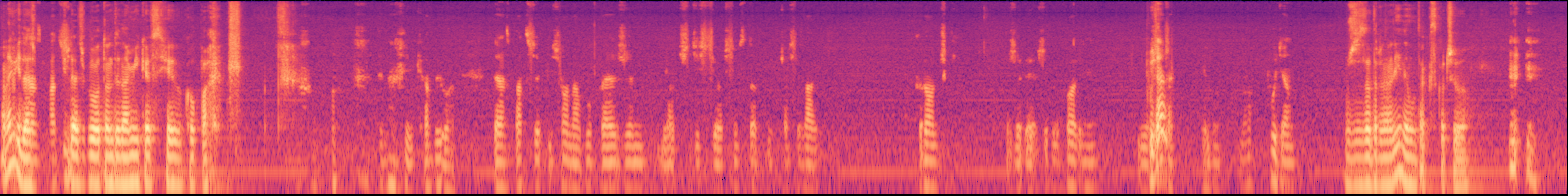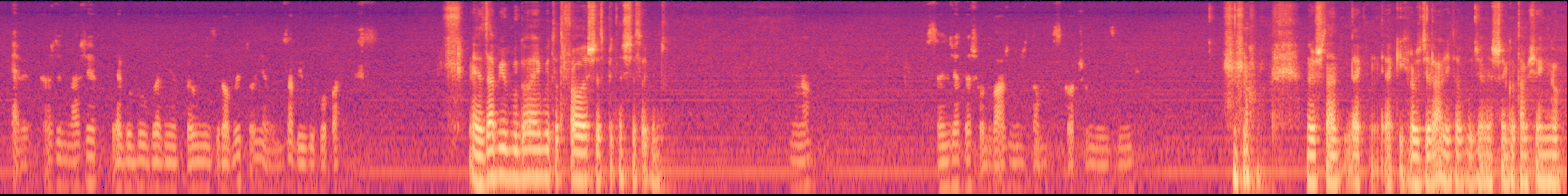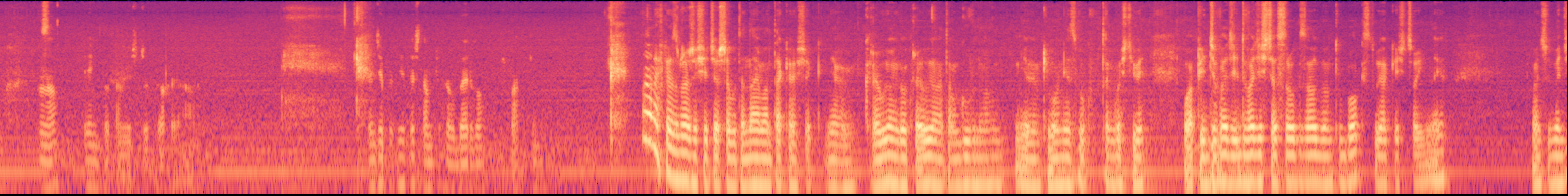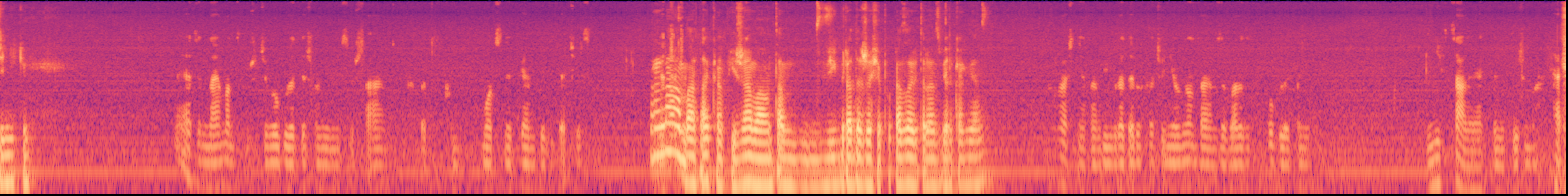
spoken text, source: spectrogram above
Ale widać, Teraz patrzę, widać było tą dynamikę w jego kopach. dynamika była. Teraz patrzę, piszą na WP, że miał 38 stopni w czasie walki. Krączki. Żeby, żeby chory nie- Pudzian? tak. No, Pudzian. Może z adrenaliny mu tak skoczyło. Nie wiem, w każdym razie jakby był pewnie w pełni zdrowy, to nie wiem, zabiłby chłopa. Nie, zabiłby go, jakby to trwało jeszcze z 15 sekund. No. Sędzia też odważny, że tam skoczył między nich. No już nawet jak, jak ich rozdzielali, to Pudzian jeszcze go tam sięgał. No, no. To tam jeszcze trochę, ale... Sędzia pewnie też tam trochę oberwał przypadkiem. No ale w każdym razie się cieszę, bo ten Najman tak jak, nie wiem, kreują go, kreują, a tam gówno, nie wiem kim on jest, bo tak właściwie łapie 20 20 srok za ogon, tu box, tu jakieś co innego. W końcu będzie nikim. Nie, ten Najman w życiu w ogóle też o nim nie słyszałem. Chyba taki mocny piąty widać jest. No ma taka piżama, on tam w Big Brotherze się pokazał i teraz wielka gwiazda. No właśnie, ja tam Big Brotherów raczej nie oglądałem za bardzo, w ogóle to nie... Nie wcale, jak to niektórzy mawiają.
